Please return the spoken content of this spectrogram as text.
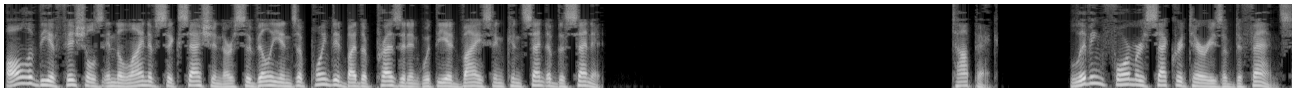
All of the officials in the line of succession are civilians appointed by the President with the advice and consent of the Senate. Living former Secretaries of Defense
